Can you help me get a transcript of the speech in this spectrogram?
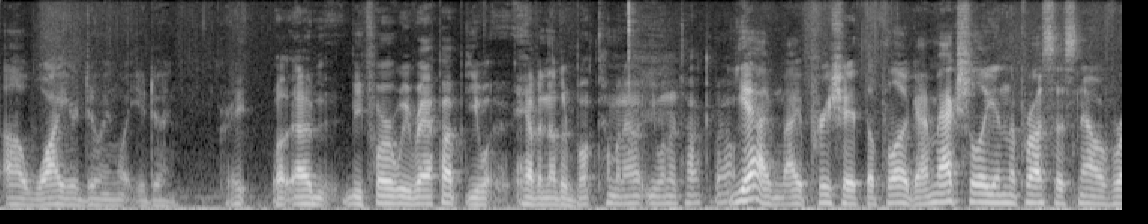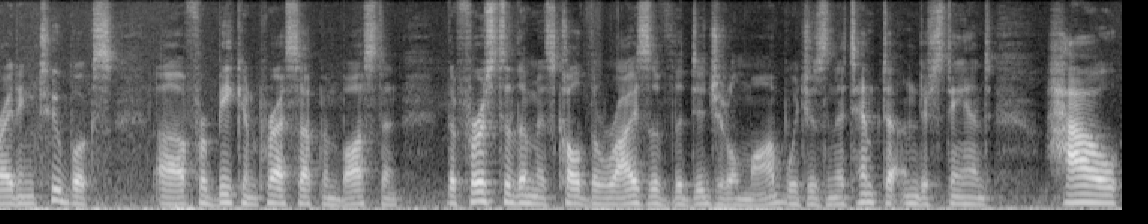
uh, why you're doing what you're doing. Great. Well, um, before we wrap up, do you have another book coming out you want to talk about? Yeah, I appreciate the plug. I'm actually in the process now of writing two books uh, for Beacon Press up in Boston. The first of them is called The Rise of the Digital Mob, which is an attempt to understand how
